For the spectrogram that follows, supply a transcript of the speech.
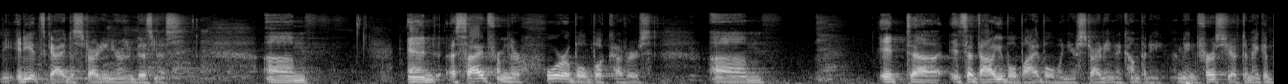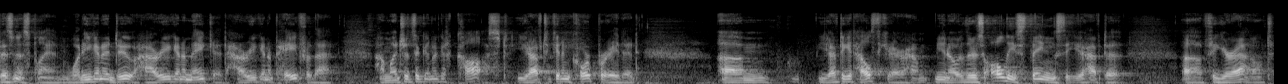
The Idiot's Guide to Starting Your Own Business. Um, and aside from their horrible book covers, um, it, uh, it's a valuable Bible when you're starting a company. I mean, first you have to make a business plan. What are you going to do? How are you going to make it? How are you going to pay for that? How much is it going to cost? You have to get incorporated. Um, you have to get health care. You know, there's all these things that you have to uh, figure out.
